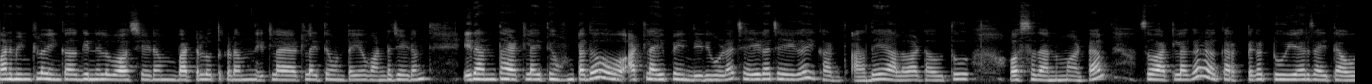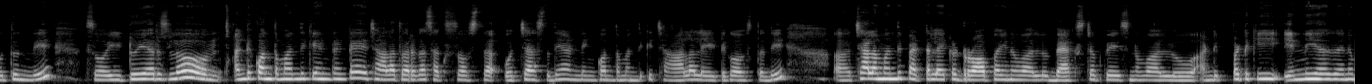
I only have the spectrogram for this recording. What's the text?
మనం ఇంట్లో ఇంకా గిన్నెలు వాష్ చేయడం బట్టలు ఉతకడం ఇట్లా ఎట్లయితే ఉంటాయో వంట చేయడం ఇదంతా ఎట్లయితే ఉంటుందో అట్లా అయిపోయింది. ఇది కూడా చేయగా చేయగా ఇక అదే అలవాటు అవుతూ వస్తుంది అనమాట సో అట్లాగా కరెక్ట్గా టూ ఇయర్స్ అయితే అవుతుంది. సో ఈ టూ ఇయర్స్లో అంటే కొంతమందికి ఏంటంటే చాలా త్వరగా సక్సెస్ వస్తా వచ్చేస్తుంది అండ్ ఇంకొంతమందికి చాలా లేట్గా వస్తుంది. చాలామంది పెట్టలేక డ్రాప్ అయిన వాళ్ళు బ్యాక్ స్టెప్ వేసిన వాళ్ళు అండ్ ఇప్పటికీ ఎన్ని ఇయర్స్ అయినా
